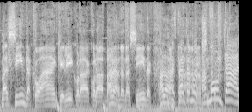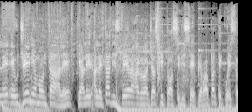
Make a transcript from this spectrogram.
Ma il sindaco anche lì con la, con la banda Allora- da sindaco. Allora, Ma aspetta, mo- non a si fa. Montale, Eugenio Montale, che alle- all'età di Sfera aveva già scritto Ossi di Seppia, ma a parte questo,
